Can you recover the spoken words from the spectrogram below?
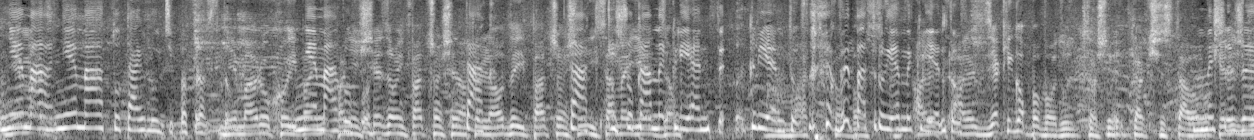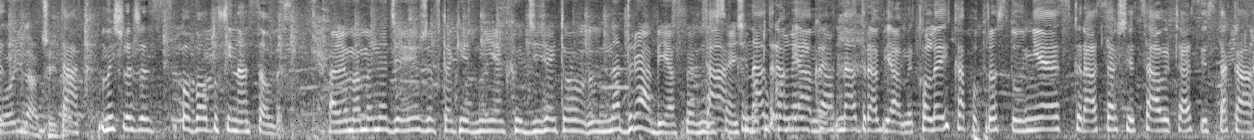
nie ma- nie ma tutaj ludzi po prostu. Nie ma ruchu i Nie pani, ma panie ruchu. siedzą i patrzą się na te Tak. lody i patrzą się Tak, i same i szukamy jedzą. klienty, O, klientów. matko Wypatrujemy klientów. Ale, ale z jakiego powodu to się, tak się stało? Myślę, kiedyś że było inaczej, tak? tak, myślę, że z powodów finansowych. Ale mamy nadzieję, że w takie dni jak dzisiaj to nadrabia w pewnym Tak, sensie, bo tu nadrabiamy, kolejka... nadrabiamy. Kolejka po prostu nie skraca się cały czas, jest taka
